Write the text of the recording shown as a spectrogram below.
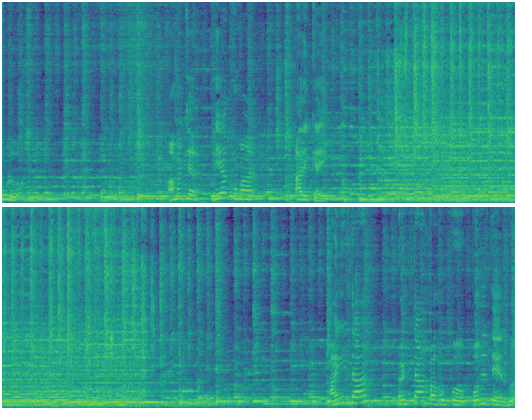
குழு அமைச்சர் ஜெயக்குமார் அறிக்கை. ஐந்தாம் எட்டாம் வகுப்பு பொதுத் தேர்வு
